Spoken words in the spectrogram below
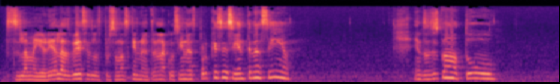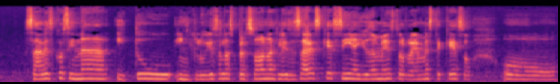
Entonces la mayoría de las veces las personas que no entran a la cocina es porque se sienten así. Entonces cuando tú sabes cocinar y tú incluyes a las personas le dices, ¿sabes qué? Sí, ayúdame esto, rayame este queso o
